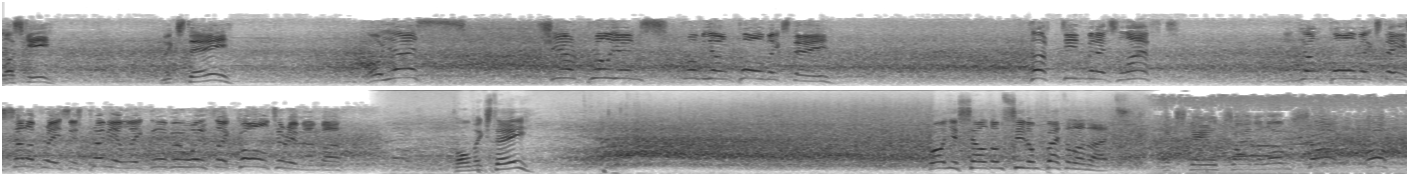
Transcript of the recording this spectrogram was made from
McCluskey. McStay. Oh yes! Sheer brilliance from young Paul McStay. 13 minutes left. And young Paul McStay celebrates his Premier League debut with a goal to remember. Paul McStay. Well, you seldom see them better than that. McStay will try the long shot. Off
